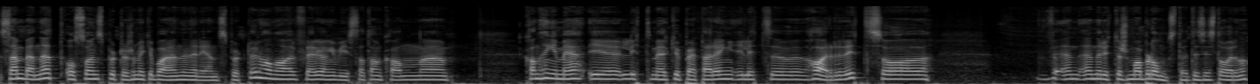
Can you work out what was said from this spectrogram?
Sam Bennett, også en spurter som ikke bare er en ren spurter. Han har flere ganger vist at han kan, uh, kan henge med i litt mer kupert terreng, i litt uh, hardere ritt. Så en, en rytter som har blomstret de siste årene.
